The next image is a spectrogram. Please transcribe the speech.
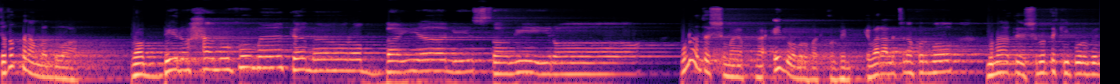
চতুর্থ নম্বর দোয়া رب ارحمهما كما ربياني صغيرا মুনাতের সময় আপনারা এই দোয়াগুলো পাঠ করবেন এবার আলোচনা করব মুনাতের শুরুতে কি পড়বেন,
